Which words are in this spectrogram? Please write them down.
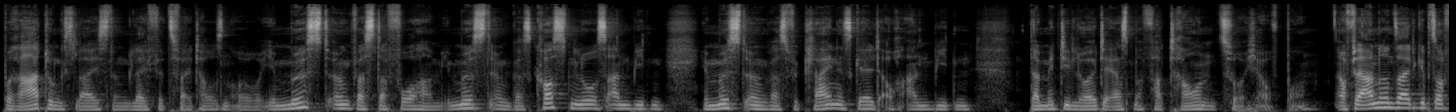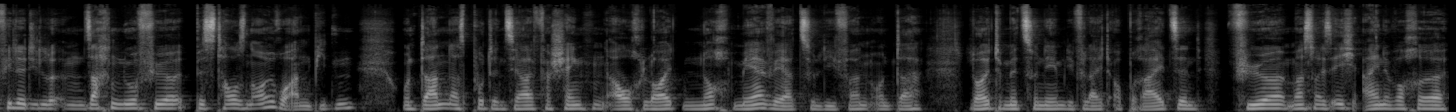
Beratungsleistungen gleich für 2000 Euro. Ihr müsst irgendwas davor haben, ihr müsst irgendwas kostenlos anbieten, ihr müsst irgendwas für kleines Geld auch anbieten, damit die Leute erstmal Vertrauen zu euch aufbauen. Auf der anderen Seite gibt es auch viele, die Sachen nur für bis 1000 Euro anbieten und dann das Potenzial verschenken, auch Leuten noch Mehrwert zu liefern und da Leute mitzunehmen, die vielleicht auch bereit sind, für, was weiß ich, eine Woche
